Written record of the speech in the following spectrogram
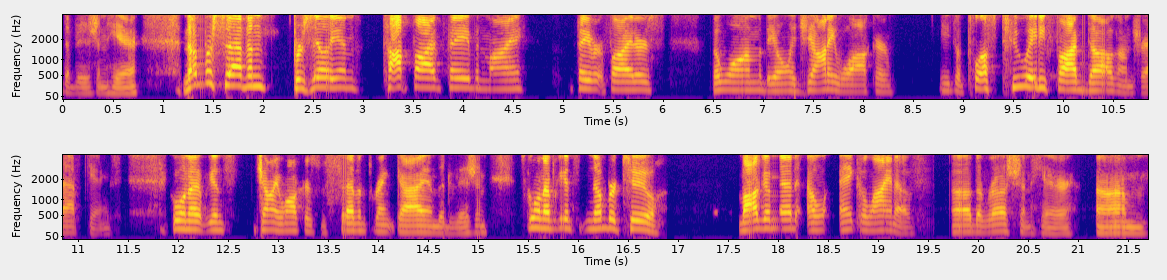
division here. Number seven, Brazilian, top five fave in my favorite fighters. The one, the only Johnny Walker. He's a plus 285 dog on DraftKings. Going up against Johnny Walker's the seventh ranked guy in the division. It's going up against number two, Magomed Ankalaev, uh, the Russian here. Um,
